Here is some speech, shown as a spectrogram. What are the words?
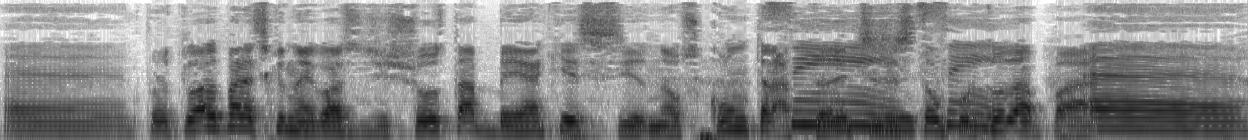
É, por outro lado, parece que o negócio de shows está bem aquecido, né? Os contratantes Sim, estão por sim. toda parte. É,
